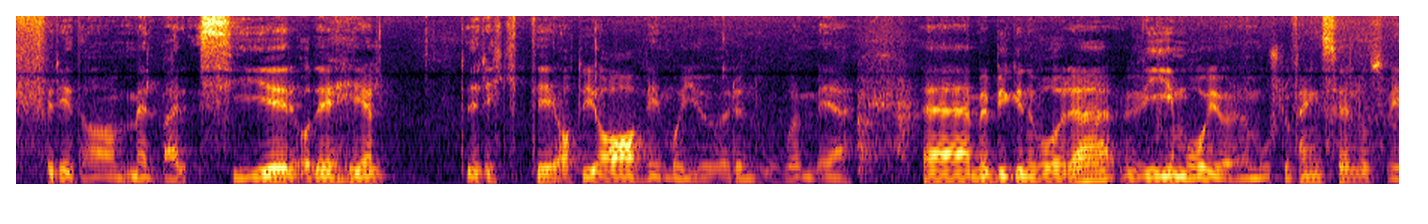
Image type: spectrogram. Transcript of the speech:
Frida Melberg sier, og det er helt riktig at ja, vi må gjøre noe med eh, med byggene våre. Vi må gjøre det med Oslo fengsel osv.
